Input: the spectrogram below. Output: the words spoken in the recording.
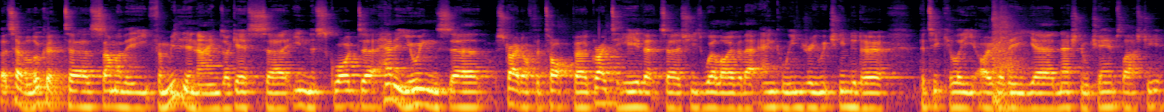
Let's have a look at uh, some of the familiar names, I guess, uh, in the squad. Uh, Hannah Ewings, uh, straight off the top, uh, great to hear that uh, she's well over that ankle injury which hindered her, particularly over the national champs last year.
